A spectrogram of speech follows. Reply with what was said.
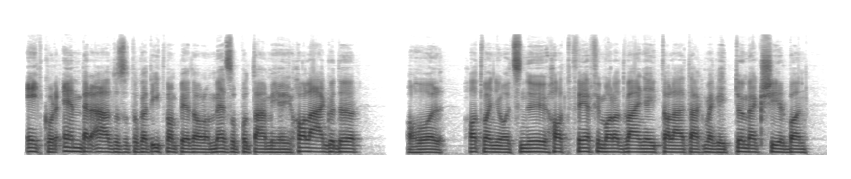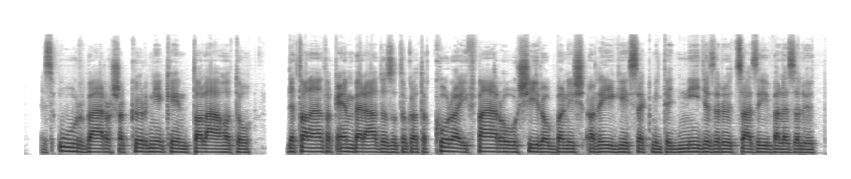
egykor ember áldozatokat. Itt van például a mezopotámiai halálgödör, ahol 68 nő, 6 férfi maradványait találták meg egy tömegsírban, ez Úr városa környékén található, de találtak emberáldozatokat a korai fáró sírokban is a régészek, mint egy 4500 évvel ezelőtt.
